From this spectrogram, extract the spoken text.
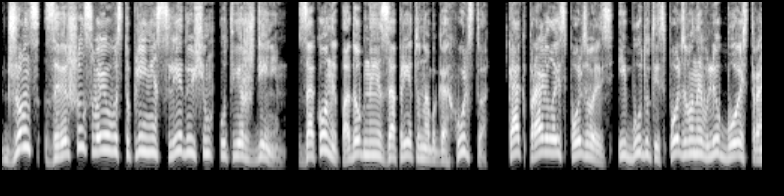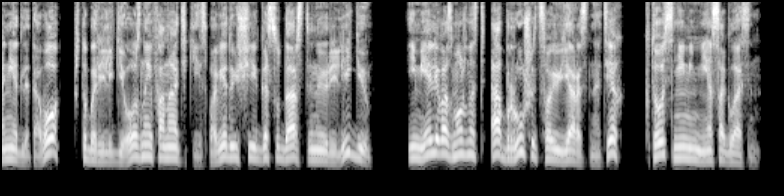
Джонс завершил свое выступление следующим утверждением. Законы, подобные запрету на богохульство, как правило, использовались и будут использованы в любой стране для того, чтобы религиозные фанатики, исповедующие государственную религию, имели возможность обрушить свою ярость на тех, кто с ними не согласен.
